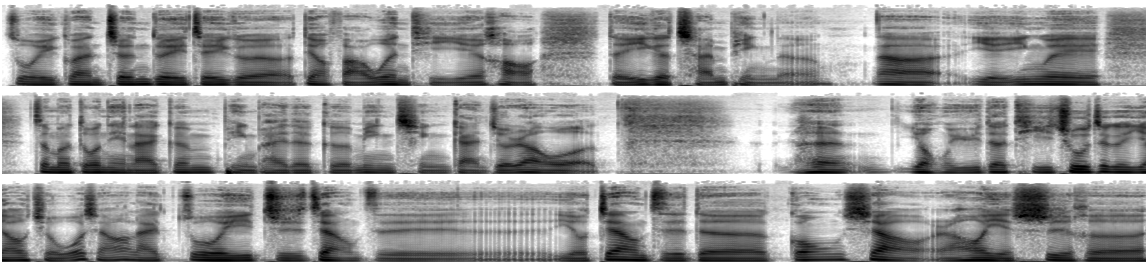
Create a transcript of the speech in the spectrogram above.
做一罐针对这个掉发问题也好的一个产品呢？那也因为这么多年来跟品牌的革命情感，就让我。很勇于的提出这个要求，我想要来做一支这样子有这样子的功效，然后也适合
